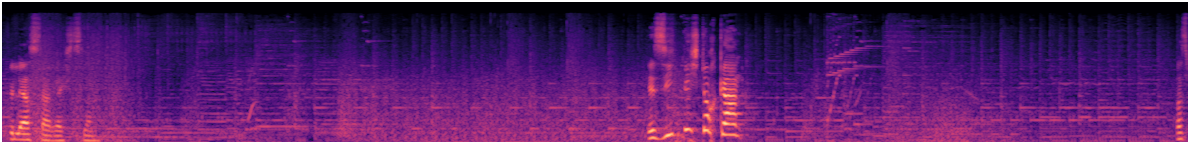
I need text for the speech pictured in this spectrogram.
Ich will erst da rechts lang. Er sieht mich doch gar nicht... Was,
